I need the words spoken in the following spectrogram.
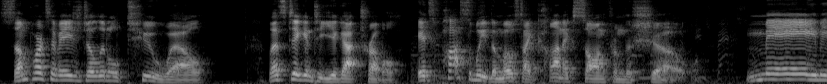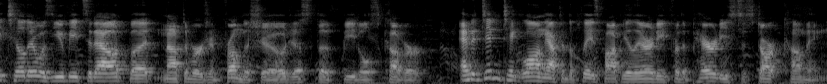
some parts have aged a little too well. Let's dig into You Got Trouble. It's possibly the most iconic song from the show. Maybe Till There Was You beats it out, but not the version from the show, just the Beatles cover. And it didn't take long after the play's popularity for the parodies to start coming.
